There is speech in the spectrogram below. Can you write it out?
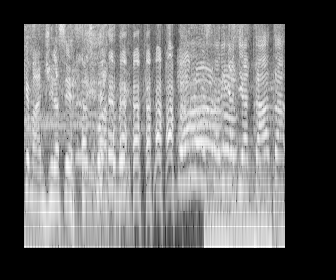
che mangi la sera a scuola? Perché me questa riga di attata.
